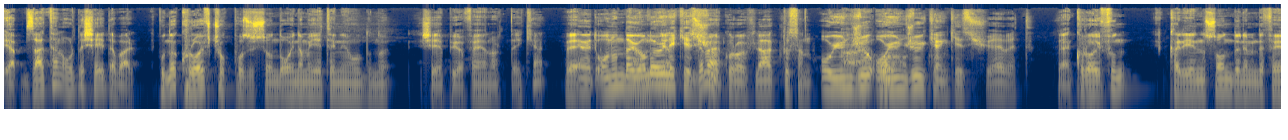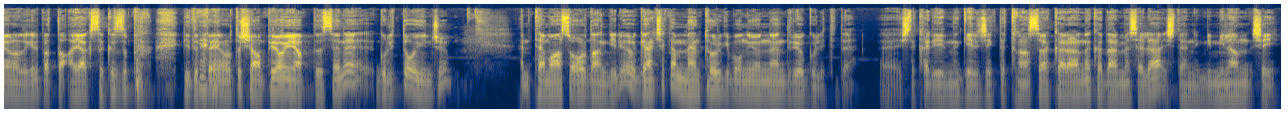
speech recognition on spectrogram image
Ya zaten orada şey de var. Buna Cruyff çok pozisyonda oynama yeteneği olduğunu şey yapıyor Feyenoord'dayken. Ve evet onun da yolu yani, öyle kesişiyor Cruyff'le haklısın. Oyuncu Aa, oyuncuyken kesişiyor evet. Yani Cruyff'un kariyerinin son döneminde Feyenoord'a gelip hatta ayaksa kızıp gidip Feyenoord'u şampiyon yaptığı sene Gullit de oyuncu. Hani teması oradan geliyor. Gerçekten mentor gibi onu yönlendiriyor Gullit'i de. Ee, işte kariyerinin gelecekte transfer kararına kadar mesela işte hani bir Milan şey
